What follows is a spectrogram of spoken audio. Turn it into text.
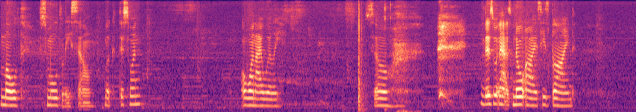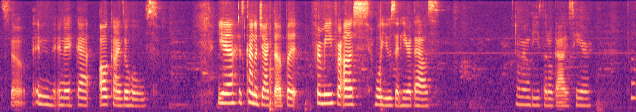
mold smoothly so look at this one. A one eye willy. So this one has no eyes. He's blind. So and and it got all kinds of holes. Yeah it's kind of jacked up but for me for us we'll use it here at the house. And then these little guys here. So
